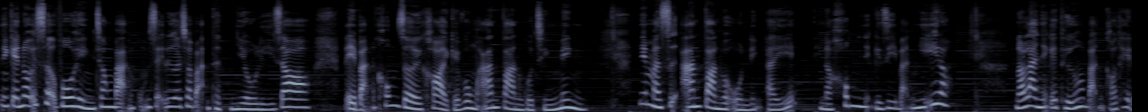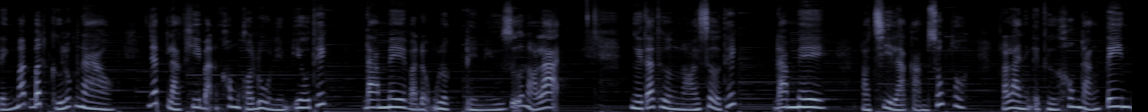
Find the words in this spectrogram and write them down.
Những cái nỗi sợ vô hình trong bạn cũng sẽ đưa cho bạn thật nhiều lý do để bạn không rời khỏi cái vùng an toàn của chính mình. Nhưng mà sự an toàn và ổn định ấy thì nó không những cái gì bạn nghĩ đâu. Nó là những cái thứ mà bạn có thể đánh mất bất cứ lúc nào, nhất là khi bạn không có đủ niềm yêu thích, đam mê và động lực để níu giữ nó lại. Người ta thường nói sở thích, đam mê nó chỉ là cảm xúc thôi, nó là những cái thứ không đáng tin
